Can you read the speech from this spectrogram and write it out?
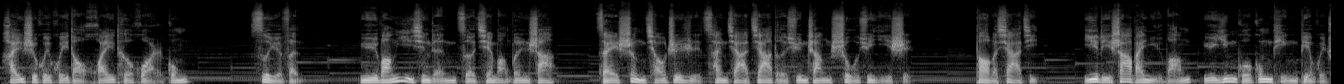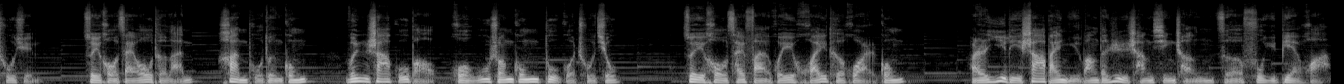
还是会回到怀特霍尔宫。四月份，女王一行人则前往温莎。在圣乔治日参加嘉德勋章授勋仪式。到了夏季，伊丽莎白女王与英国宫廷便会出巡，最后在欧特兰、汉普顿宫、温莎古堡或无双宫度过初秋，最后才返回怀特霍尔宫。而伊丽莎白女王的日常行程则富于变化。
